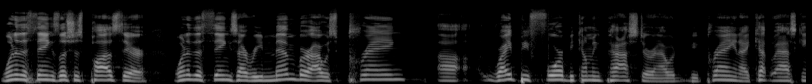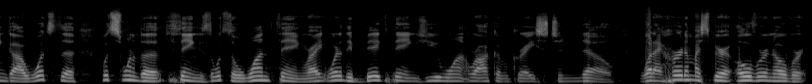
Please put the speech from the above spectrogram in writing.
One of the things, let's just pause there. One of the things I remember I was praying uh, right before becoming pastor, and I would be praying, and I kept asking God, "What's the what's one of the things? What's the one thing? Right? What are the big things you want Rock of Grace to know?" What I heard in my spirit over and over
